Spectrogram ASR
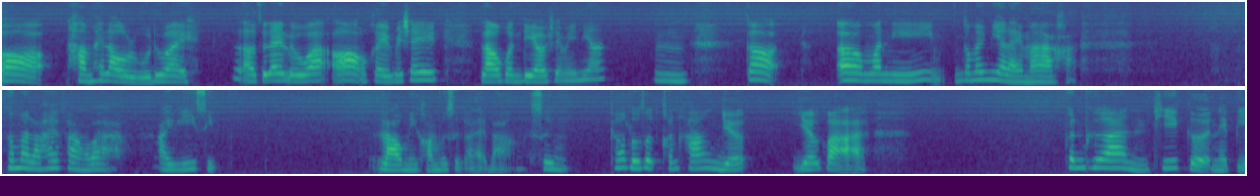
ก็ทำให้เรารู้ด้วย เราจะได้รู้ว่าอ๋อโอเค ไม่ใช่เราคนเดียวใช่ไหมเนี่ย อืม ก็ เออวันนี้ก็ไม่มีอะไรมากค่ะ ก็มาเล่าให้ฟังว่าอายุ 20 เรามีความรู้สึกอะไรบ้าง ซึ่งก็รู้สึกค่อนข้างเยอะ เยอะกว่า เพื่อนๆที่เกิดในปี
